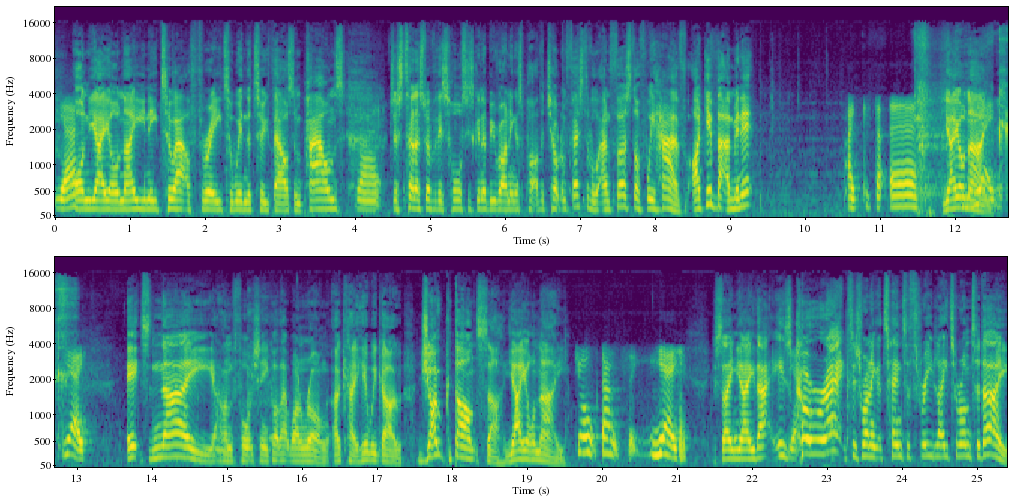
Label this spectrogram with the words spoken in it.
Yeah. on yay or nay. You need two out of three to win the £2,000. Right. Just tell us whether this horse is going to be running as part of the Cheltenham Festival. And first off, we have. I'd give that a minute. I give that. Uh, Yay or nay? yay. Yay. It's nay. Unfortunately, you got that one wrong. Okay, here we go. Joke dancer. Yay or nay? Joke dancer. Yay. You're saying yay. That is Yeah. correct. It's running at 10 to 3 later on today.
